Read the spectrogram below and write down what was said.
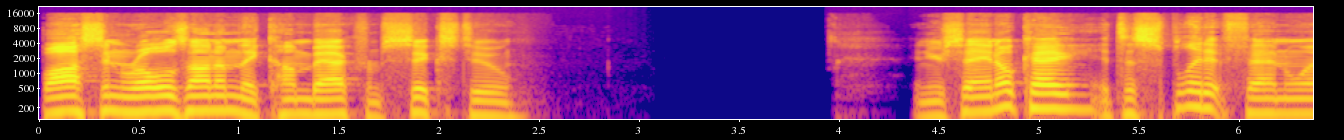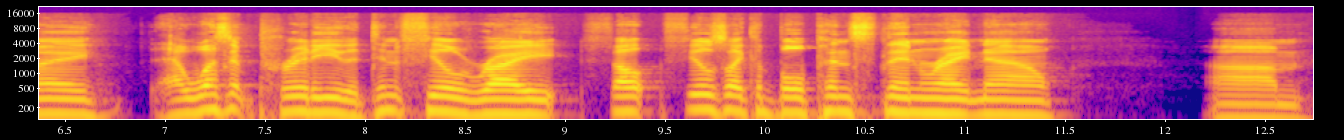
Boston rolls on them. They come back from 6-2 and you're saying, okay, it's a split at Fenway. That wasn't pretty. That didn't feel right. Felt feels like the bullpen's thin right now. Um,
